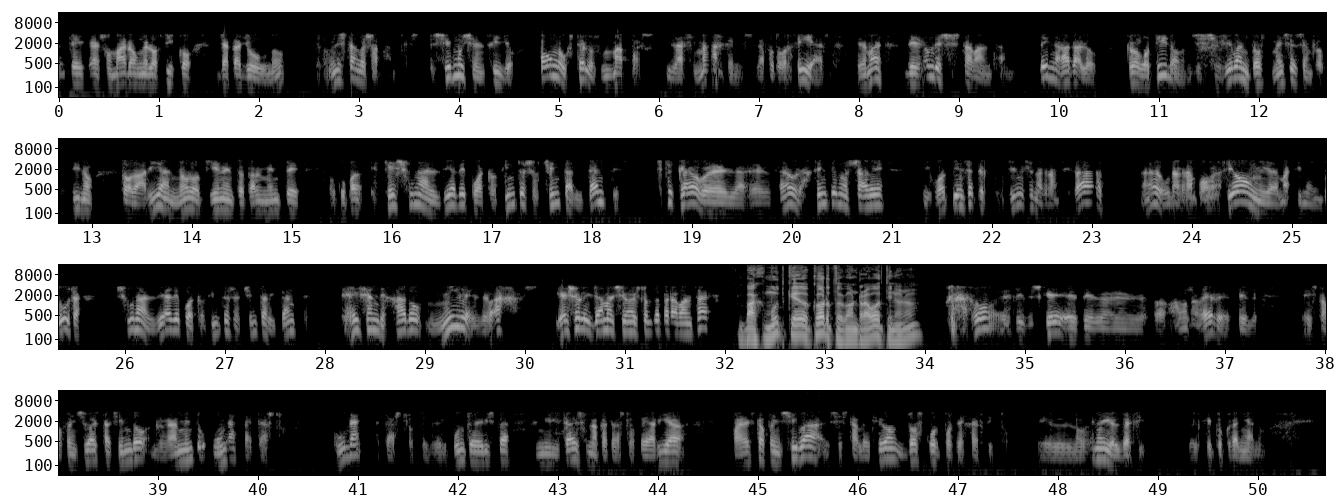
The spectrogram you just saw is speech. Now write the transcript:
que, asomaron el hocico, ya cayó uno. ¿Dónde están los avances? es muy sencillo. Ponga usted los mapas y las imágenes, las fotografías, y demás, de dónde se está avanzando. Venga, hágalo. Robotino, si se llevan dos meses en Robotino, todavía no lo tienen totalmente ocupado. Es que es una aldea de 480 habitantes. Es que, claro, eh, eh, claro la gente no sabe igual piensa que Argentina es una gran ciudad, ¿eh? una gran población y además tiene industria. Es una aldea de 480 habitantes. Y ahí se han dejado miles de bajas. ¿Y a eso le llama el señor Stolte para avanzar? Bakhmut quedó corto con Rabotino, ¿no? Claro, es decir, es que, vamos a ver, es decir, esta ofensiva está siendo realmente una catástrofe. Una catástrofe. Desde el punto de vista militar es una catástrofe. Había, para esta ofensiva se establecieron dos cuerpos de ejército, el noveno y el décimo, del ejército ucraniano.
